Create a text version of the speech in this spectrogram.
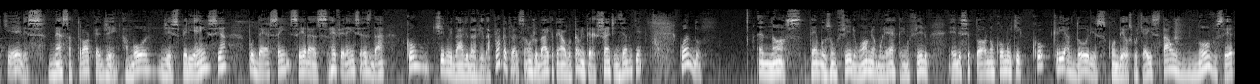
que eles, nessa troca de amor, de experiência, pudessem ser as referências da continuidade da vida. A própria tradição judaica tem algo tão interessante dizendo que quando nós temos um filho, um homem ou mulher tem um filho, eles se tornam como que co-criadores com Deus, porque aí está um novo ser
